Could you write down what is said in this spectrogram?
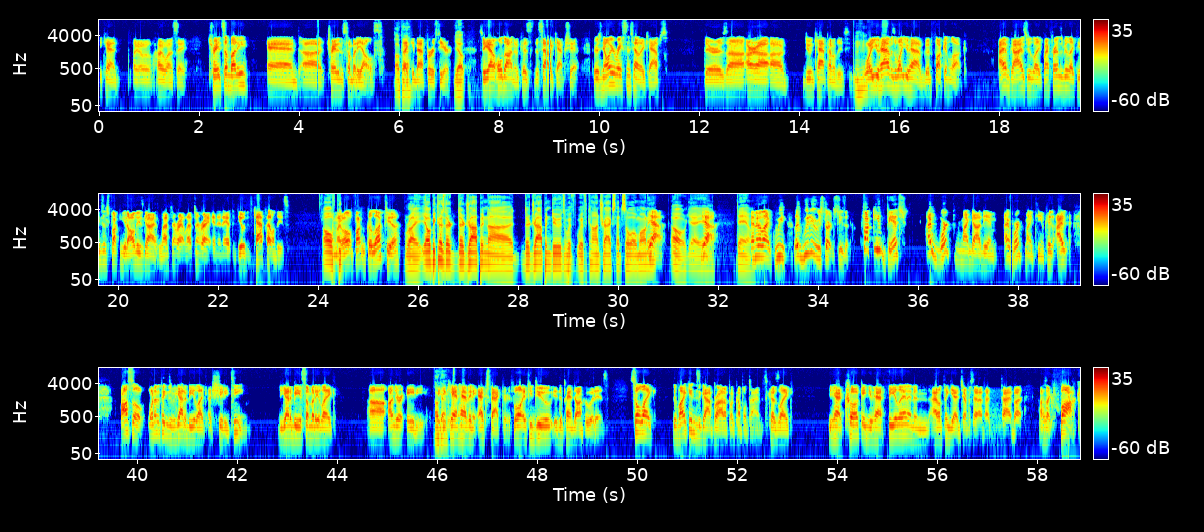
You can't. Uh, how do I want to say? Trade somebody and uh, trade into somebody else. Okay. Like in that first year. yep. So you got to hold on to it because the salary cap shit. There's no erasing salary caps. There's uh, are uh, uh, doing cap penalties. Mhm. What you have is what you have. Good fucking luck. I have guys who like my friends would be like, they just fucking get all these guys left and right, left and right, and then they have to deal with these cap penalties. Oh, I'm like, well, fucking good luck to you. right. Yo, because they're they're dropping uh they're dropping dudes with with contracts that still owe money. Yeah, Oh yeah yeah. yeah. Damn. And they're like, we like we didn't restart the season. Fuck you, bitch. I worked for my goddamn. I worked my team because I. Also, one of the things we got to be like a shitty team. You got to be somebody like uh, under 80. And Okay. you can't have any X factors. Well, if you do, it depends on who it is. So, like, the Vikings got brought up a couple times because, like, you had Cook and you had Thielen, and then I don't think you had Jefferson at that time, but I was like, fuck.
